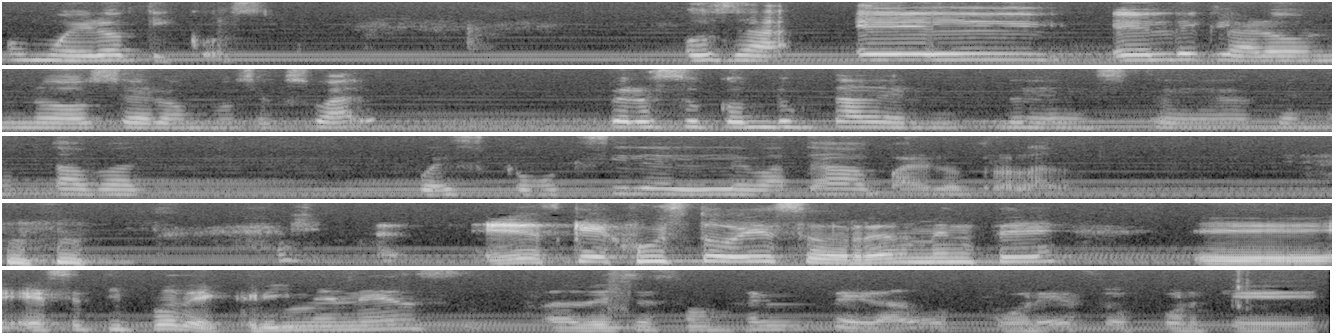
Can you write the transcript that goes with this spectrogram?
homoeróticos. o sea, él, él declaró no ser homosexual, pero su conducta de, de, este, denotaba, pues como que sí le, le bateaba para el otro lado. es que justo eso, realmente eh, ese tipo de crímenes a veces son generados por eso, porque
